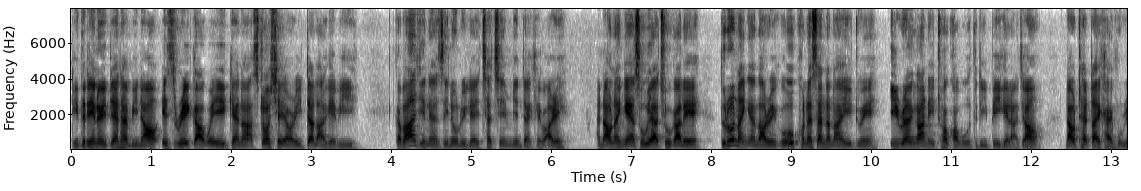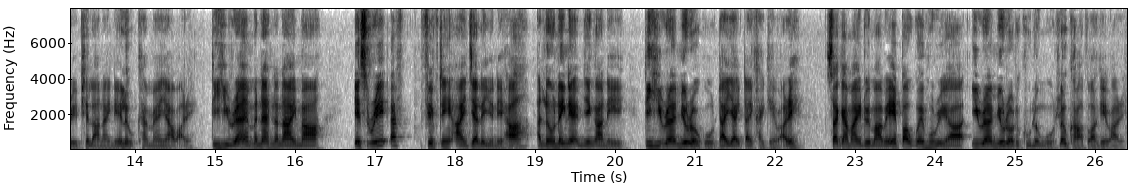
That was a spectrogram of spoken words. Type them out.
ဒီသတင်းတွေပြန့်နှံ့ပြီးနောက်အစ္စရေးကာကွယ်ရေးကဏ္ဍ stock share တွေတက်လာခဲ့ပြီးကမ္ဘာရင်းနှံဈေးနှုန်းတွေလည်းချက်ချင်းမြင့်တက်ခဲ့ပါတယ်။အနောက်နိုင်ငံအစိုးရချို့ကလည်းသူတို့နိုင်ငံသားတွေကို82နာရီအတွင်းအီရန်ကနေထွက်ခွာဖို့တတိပေးခဲ့တာကြောင့်နောက်ထပ်တိုက်ခိုက်မှုတွေဖြစ်လာနိုင်တယ်လို့ခန့်မှန်းရပါတယ်။ဒီဟီရန်မနက်2နာရီမှာ Israel F-15I ဂျက်လေယာဉ်တွေဟာအလွန်နှိမ့်တဲ့အမြင့်ကနေတီဟီရန်မြို့တော်ကိုတိုက်ရိုက်တိုက်ခိုက်ခဲ့ပါတယ်။စက္ကန့်ပိုင်းအတွင်းမှာပဲပောက်ကွဲမှုတွေဟာအီရန်မြို့တော်တစ်ခုလုံးကိုလှုပ်ခါသွားခဲ့ပါတယ်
